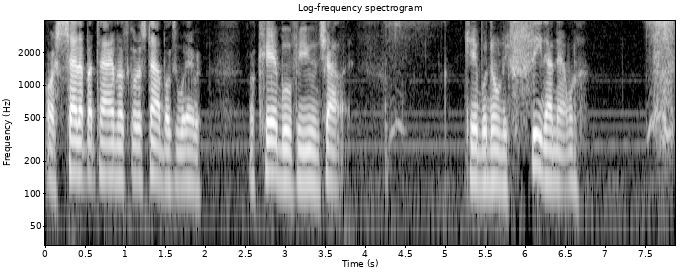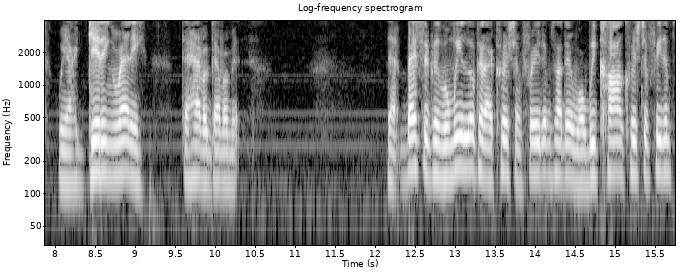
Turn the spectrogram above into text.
Or set up a time, let's go to Starbucks or whatever. Or Caribou for you in Charlotte. Caribou don't exceed on that one. We are getting ready to have a government that basically when we look at our Christian freedoms out there, what we call Christian freedoms,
